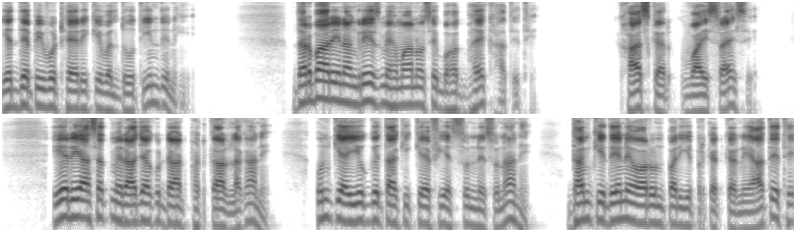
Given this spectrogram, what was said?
यद्यपि वो ठहरे केवल दो तीन दिन ही। दरबार इन अंग्रेज़ मेहमानों से बहुत भय खाते थे, खासकर वाइसराय से। यह रियासत में राजा को डांट फटकार लगाने, उनकी अयोग्यता की कैफियत सुनने सुनाने, धमकी देने और उन पर ये प्रकट करने आते थे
